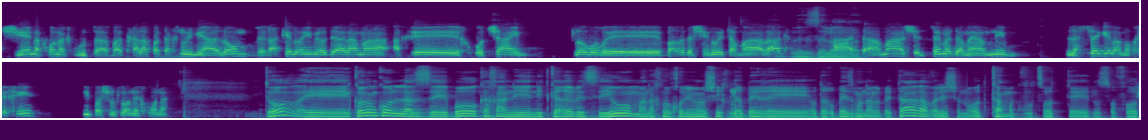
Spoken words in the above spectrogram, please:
שיהיה נכון לקבוצה. בהתחלה פתחנו עם יהלום, ורק אלוהים יודע למה אחרי חודשיים שלמה וברדה שינו את המערך. זה לא... ההתאמה של צמד המאמנים לסגל הנוכחי היא פשוט לא נכונה. טוב, אה, קודם כל אז אה, בואו ככה נתקרב לסיום, אנחנו יכולים להמשיך לדבר אה, עוד הרבה זמן על ביתר, אבל יש לנו עוד כמה קבוצות נוספות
